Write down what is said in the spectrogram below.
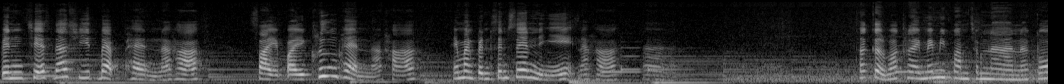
เป็นเชสดาชีสแบบแผ่นนะคะ ใส่ไปครึ่งแผ่นนะคะ ให้มันเป็นเส้นๆอย่างนี้นะคะ ถ้าเกิดว่าใครไม่มีความชำนาญนะก็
